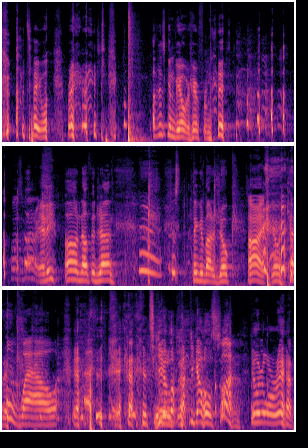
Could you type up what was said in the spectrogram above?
I'll tell you what, right, right. I'm just going to be over here for a minute. What's the matter, Andy? Oh, nothing, John. Just thinking about a joke. All right. You know, kind of. wow. It's a You look bit- like you got a little sun. You look a little red.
